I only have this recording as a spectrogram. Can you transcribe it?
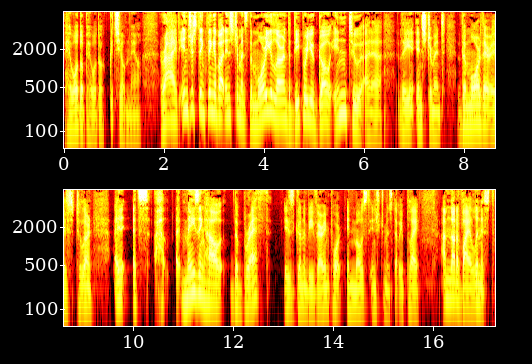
배워도 배워도 끝이 없네요. Right. Interesting thing about instruments. The more you learn, the deeper you go into uh, the instrument, the more there is to learn. And It's amazing how the breath is going to be very important in most instruments that we play. I'm not a violinist,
